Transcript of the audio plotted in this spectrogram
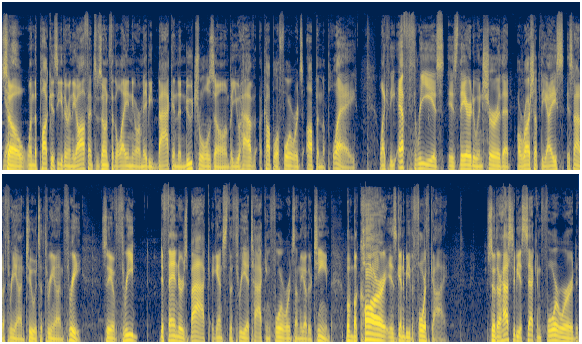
Yes. So when the puck is either in the offensive zone for the Lightning or maybe back in the neutral zone, but you have a couple of forwards up in the play, like the F3 is is there to ensure that a rush up the ice is not a 3 on 2, it's a 3 on 3. So you have three defenders back against the three attacking forwards on the other team. But Makar is going to be the fourth guy. So there has to be a second forward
